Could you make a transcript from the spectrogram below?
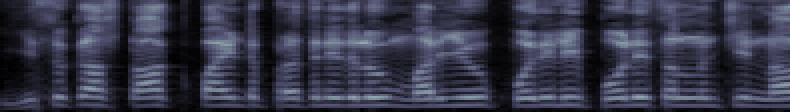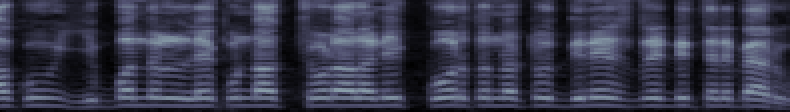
ఇసుక స్టాక్ పాయింట్ ప్రతినిధులు మరియు పొదిలి పోలీసుల నుంచి నాకు ఇబ్బందులు లేకుండా చూడాలని కోరుతున్నట్టు దినేష్ రెడ్డి తెలిపారు.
